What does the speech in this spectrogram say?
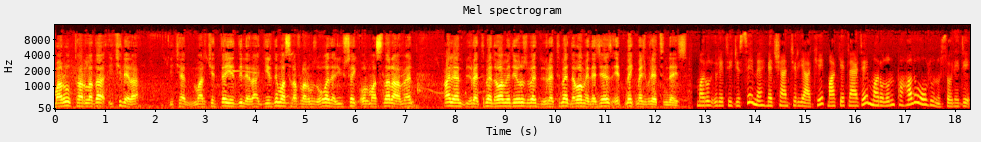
Marul tarlada 2 lira, iken markette 7 lira. Girdi masraflarımız o kadar yüksek olmasına rağmen halen üretime devam ediyoruz ve üretime devam edeceğiz, etmek mecburiyetindeyiz. Marul üreticisi Mehmet Şentiryaki, marketlerde marulun pahalı olduğunu söyledi.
